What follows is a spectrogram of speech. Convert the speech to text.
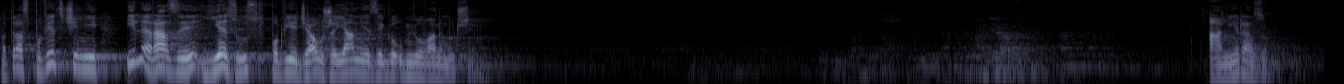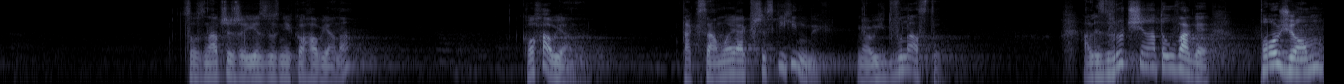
A teraz powiedzcie mi, ile razy Jezus powiedział, że Jan jest jego umiłowanym uczniem? Ani razu. Co znaczy, że Jezus nie kochał Jana? Kochał Jana. Tak samo jak wszystkich innych. Miał ich dwunastu. Ale zwróćcie na to uwagę. Poziom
